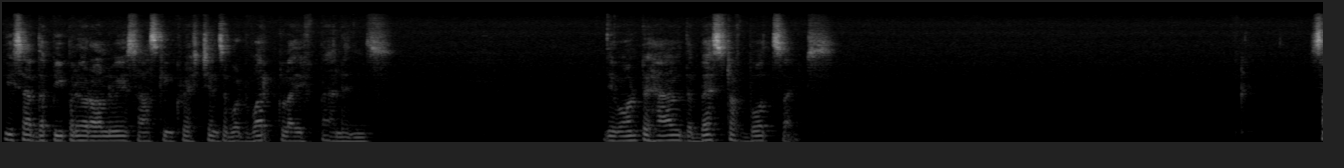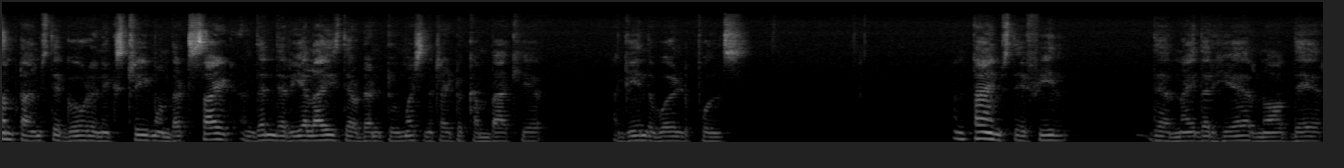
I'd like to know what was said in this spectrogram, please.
These are the people who are always asking questions about work life balance. They want to have the best of both sides. Sometimes they go to an extreme on that side and then they realize they have done too much and they try to come back here. Again, the world pulls. And times they feel they are neither here nor there.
